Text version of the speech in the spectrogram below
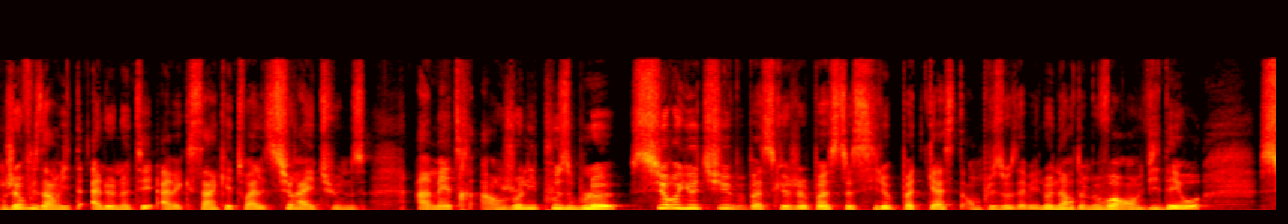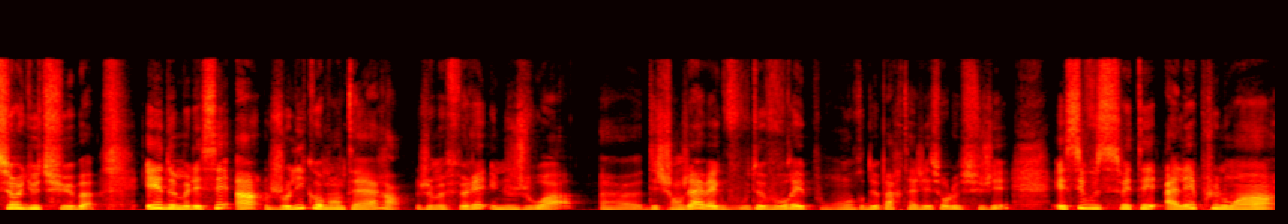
je vous invite à le noter avec 5 étoiles sur iTunes, à mettre un joli pouce bleu sur YouTube parce que je poste aussi le podcast. En plus, vous avez l'honneur de me voir en vidéo sur YouTube et de me laisser un joli commentaire. Je me ferai une joie euh, d'échanger avec vous, de vous répondre, de partager sur le sujet. Et si vous souhaitez aller plus loin,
